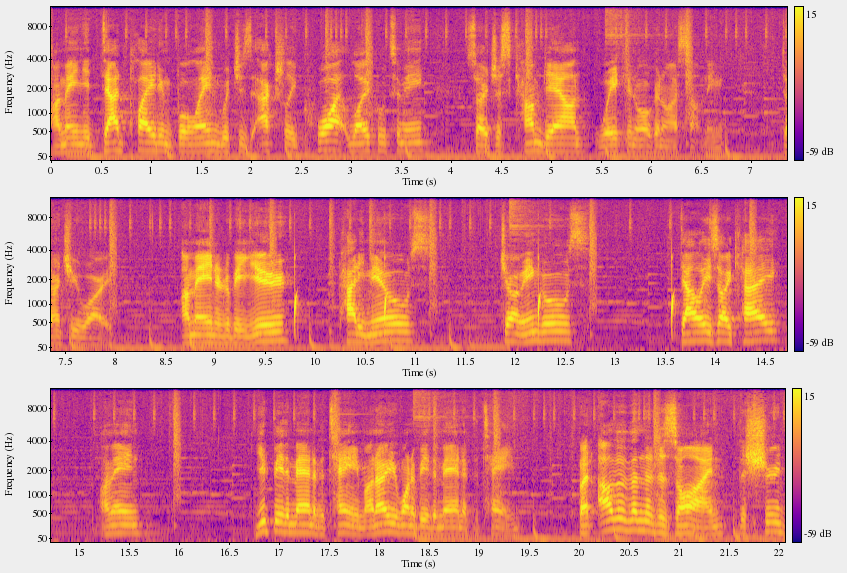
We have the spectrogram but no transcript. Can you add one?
I mean, your dad played in Bulleen, which is actually quite local to me. So just come down, we can organise something. Don't you worry. I mean, it'll be you, Paddy Mills, Joe Ingles, Delly's okay. I mean, you'd be the man of the team. I know you want to be the man of the team. But other than the design, the shoe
